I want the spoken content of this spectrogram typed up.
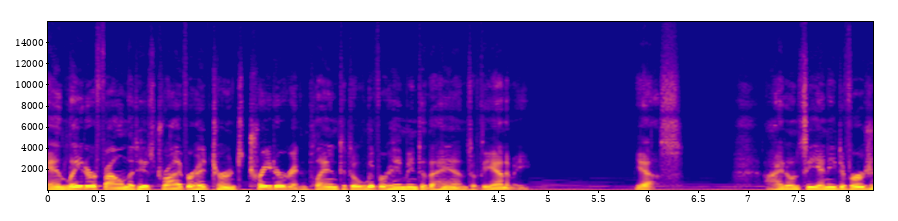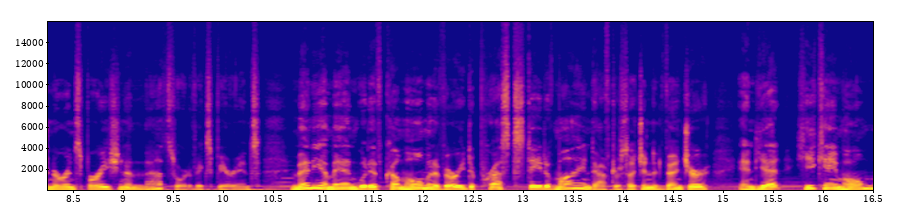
And later found that his driver had turned traitor and planned to deliver him into the hands of the enemy. Yes. I don't see any diversion or inspiration in that sort of experience. Many a man would have come home in a very depressed state of mind after such an adventure, and yet he came home,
